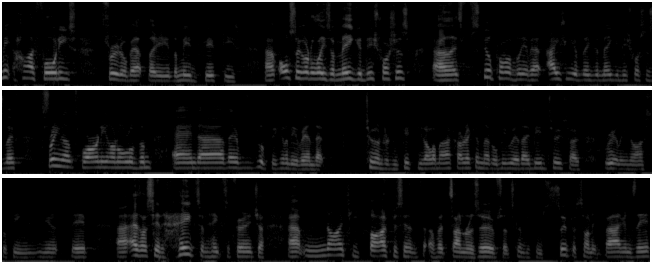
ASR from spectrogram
mid, high 40s through to about the, the mid 50s. Um, also got all these Omega dishwashers. there's still probably about 80 of these Omega dishwashers left. Three months warranty on all of them, and uh, they're look they're going to be around that $250 mark, I reckon. That'll be where they bid to. So really nice looking units there. Uh, as I said, heaps and heaps of furniture. 95% um, of it's unreserved, so it's going to be some supersonic bargains there.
